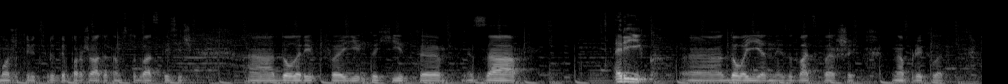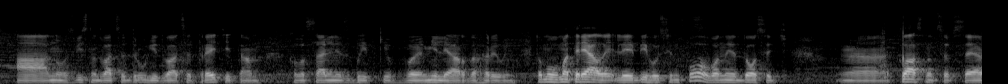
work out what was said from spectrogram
можете відкрити поржати там 120 тисяч е, доларів е, їх дохід е, за рік е, довоєнний, за 21 наприклад. А ну, звісно, 22-й, 23-й там колосальні збитки в мільярдах гривень. Тому в матеріалі Бігус.Інфо вони досить е, класно це все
